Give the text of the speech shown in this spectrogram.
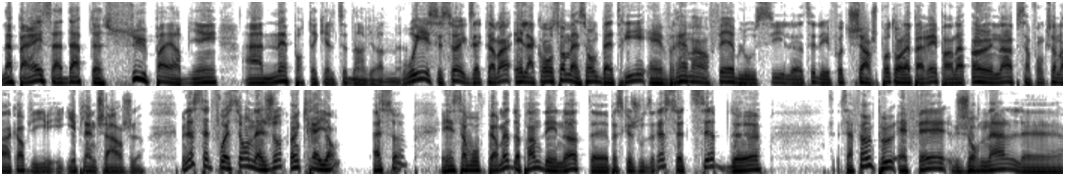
l'appareil s'adapte super bien à n'importe quel type d'environnement. Oui, c'est ça, exactement. Et la consommation de batterie est vraiment faible aussi. Là. Tu sais, des fois, tu charges pas ton appareil pendant un an, puis ça fonctionne encore, puis il, il est plein de charge. Là. Mais là, cette fois-ci, on ajoute un crayon à ça, et ça va vous permettre de prendre des notes, euh, parce que je vous dirais, ce type de... Ça fait un peu effet journal, euh,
